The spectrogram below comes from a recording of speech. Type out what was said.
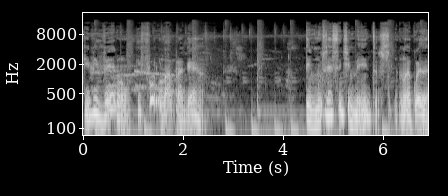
que viveram, que foram lá para a guerra. Tem muitos ressentimentos, não é coisa.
